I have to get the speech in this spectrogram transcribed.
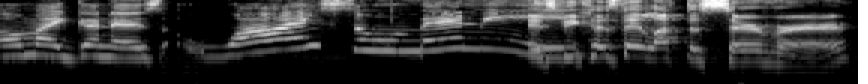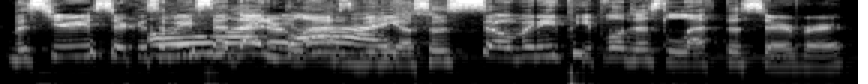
Oh my goodness. Why so many? It's because they left the server. Mysterious circus. Somebody Oh said that in my our last video. So so many people just left the server.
